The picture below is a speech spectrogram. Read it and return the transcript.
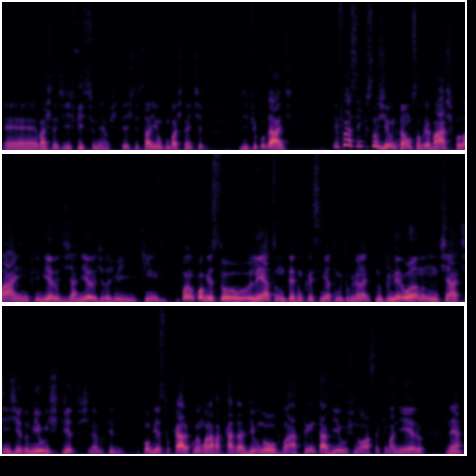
é, bastante difícil, né? Os textos saíam com bastante dificuldade. E foi assim que surgiu então o Sobre Vasco, lá em 1 de janeiro de 2015. Foi um começo lento, não teve um crescimento muito grande. No primeiro ano não tinha atingido mil inscritos. Lembro que no começo, cara, comemorava cada view novo. Ah, 30 views, nossa, que maneiro, né?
